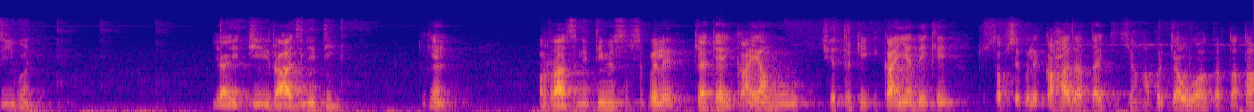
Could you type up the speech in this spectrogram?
जीवन। या ही राजनीति, ठीक है? और राजनीति में सबसे पहले क्या क्या इकाइयाँ हो, क्षेत्र की इकाइयाँ देखें तो सबसे पहले कहा जाता है कि यहाँ पर क्या हुआ करता था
